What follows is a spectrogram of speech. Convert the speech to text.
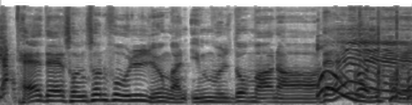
야. 대대손손 훌륭한 인물도 많아. 네.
